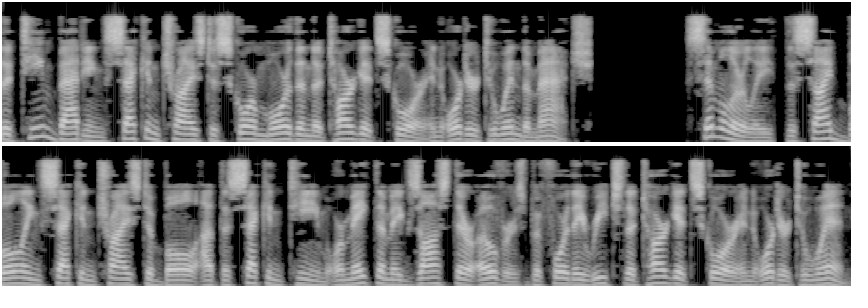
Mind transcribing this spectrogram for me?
The team batting second tries to score more than the target score in order to win the match. Similarly, the side bowling second tries to bowl out the second team or make them exhaust their overs before they reach the target score in order to win.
